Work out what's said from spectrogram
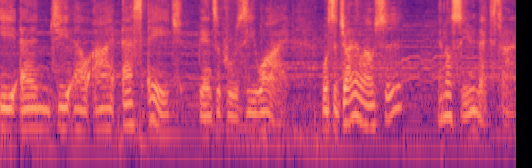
e n g l i s h 编字符 z y。我是 Johnny 老师，and I'll see you next time.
